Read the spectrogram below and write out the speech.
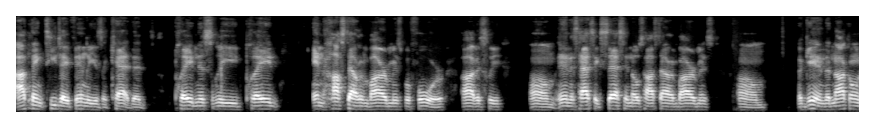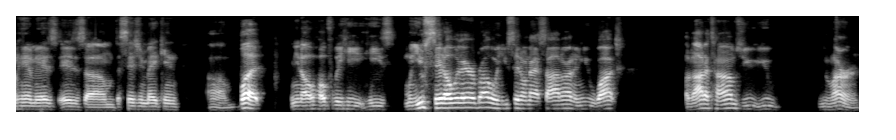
I think TJ Finley is a cat that played in this league, played in hostile environments before, obviously, um, and has had success in those hostile environments. Um, again, the knock on him is is um, decision making, um, but you know, hopefully he he's when you sit over there, bro, when you sit on that sideline and you watch, a lot of times you you learn,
